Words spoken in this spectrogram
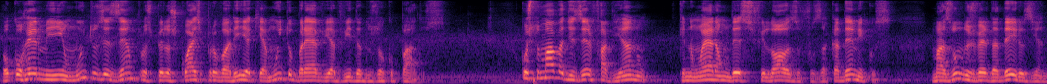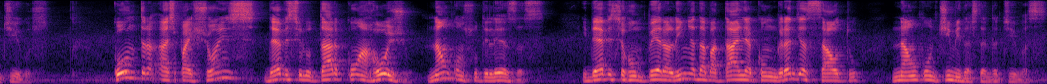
ocorrer-me-iam muitos exemplos pelos quais provaria que é muito breve a vida dos ocupados. Costumava dizer Fabiano, que não era um desses filósofos acadêmicos, mas um dos verdadeiros e antigos. Contra as paixões deve-se lutar com arrojo, não com sutilezas, e deve-se romper a linha da batalha com um grande assalto, não com tímidas tentativas.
